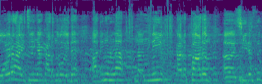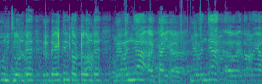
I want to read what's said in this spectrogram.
ഓരോ ആഴ്ചയും ഞാൻ കടന്നു പോയത്. അതിനുള്ള നന്ദിയും കടപ്പാടും ശിരസ് കുനിച്ചുകൊണ്ട് ഹൃദയത്തിൽ തൊട്ടുകൊണ്ട് നിറഞ്ഞ കൈ നിറഞ്ഞ എന്താ പറയാ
